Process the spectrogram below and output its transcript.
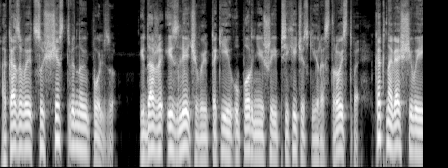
оказывает существенную пользу и даже излечивает такие упорнейшие психические расстройства, как навязчивые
